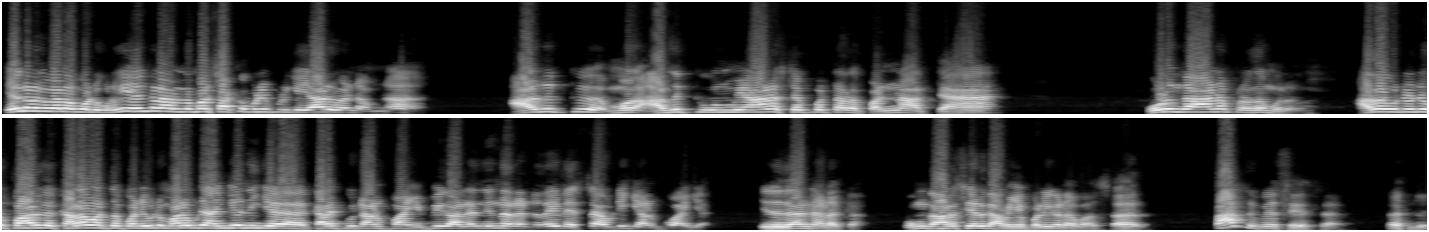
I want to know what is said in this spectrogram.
எங்களுக்கு வேலை போட்டு கொடுங்க. எங்களை அந்த மாதிரி சக்க பிடி பிடிக்க யார் வேண்டாம்னா? அதுக்கு மொ- அதுக்கு உண்மையான ஸ்டெப் எடுத்து அதை பண்ணாத்தான் ஒழுங்கான பிரதமர். அதை விட்டுட்டு பாருங்க கலவரத்தை பண்ணிவிட்டு மறுபடியும் அங்கேருந்து இங்க கலப்பி விட்டு அனுப்புவாங்க. பீகார்ல இருந்து இன்னும் ரெண்டு ரயில் எக்ஸ்ட்ரா விட்டு இங்க அனுப்புவாங்க. இதுதான் நடக்கும். உங்க அரசியலுக்கு அவங்க பள்ளிக்கடவா சார்? பார்த்து பேசுங்க சார். நன்றி.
